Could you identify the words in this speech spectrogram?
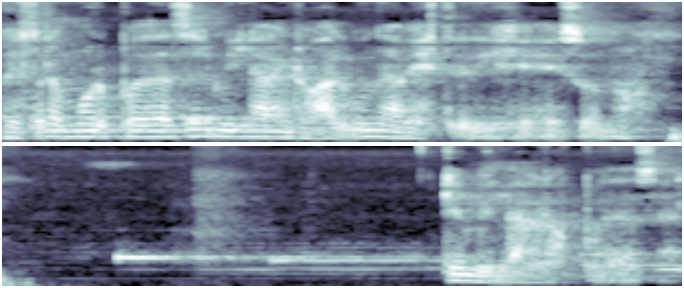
Nuestro amor puede hacer milagros. Alguna vez te dije eso, ¿no? ¿Qué milagros puede hacer?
